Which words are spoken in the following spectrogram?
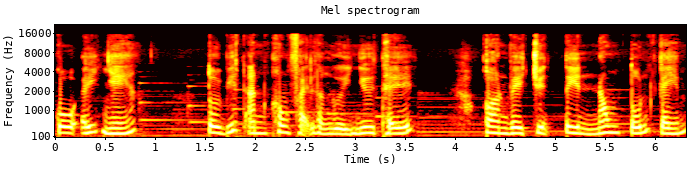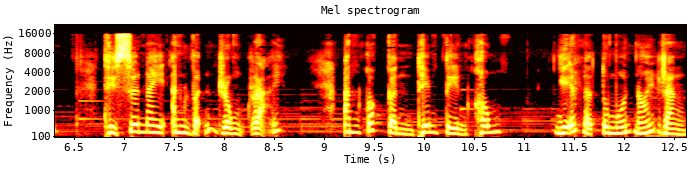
cô ấy nhé. Tôi biết anh không phải là người như thế. Còn về chuyện tiền nong tốn kém, thì xưa nay anh vẫn rộng rãi. Anh có cần thêm tiền không? Nghĩa là tôi muốn nói rằng,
